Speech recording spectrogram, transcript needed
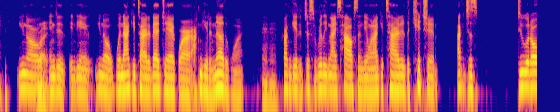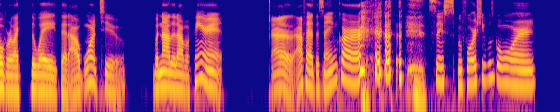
you know, Right. and just, and then you know when I get tired of that Jaguar, I can get another one. Mhm. If I can get it just a really nice house, and then when I get tired of the kitchen, I can just do it over like the way that I want to. But now that I'm a parent, I I've had the same car since before she was born,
